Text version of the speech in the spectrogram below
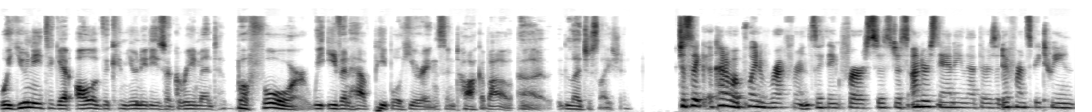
well, you need to get all of the community's agreement before we even have people hearings and talk about uh, legislation. Just like a kind of a point of reference, I think, first is just understanding that there's a difference between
